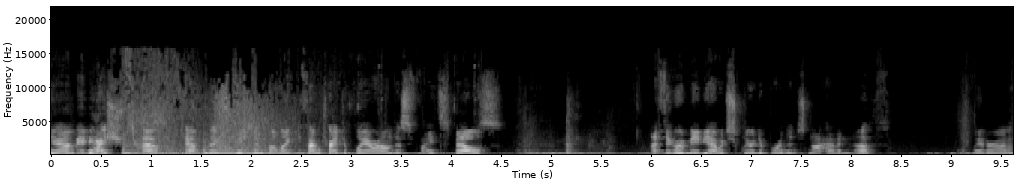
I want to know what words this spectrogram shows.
Yeah, maybe I should have kept the exhibition, but like if I'm trying to play around this fight spells, I figured maybe I would just clear the board and just not have enough later on.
